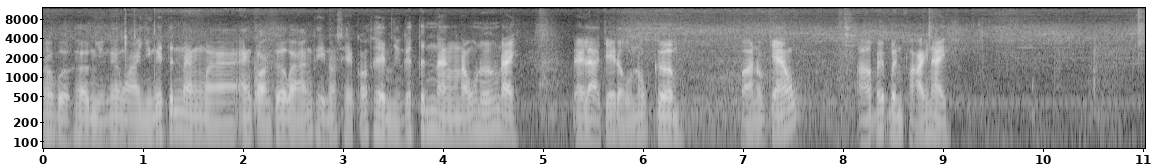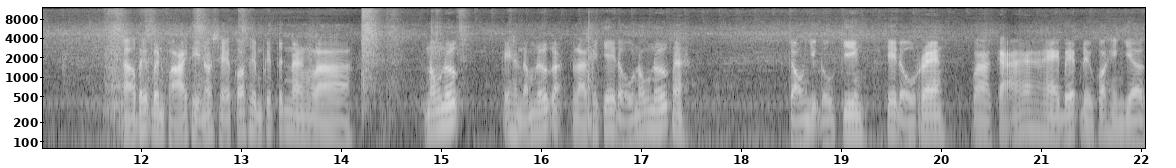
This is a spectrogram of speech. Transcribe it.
Nó vượt hơn những cái ngoài những cái tính năng mà an toàn cơ bản thì nó sẽ có thêm những cái tính năng nấu nướng đây. Đây là chế độ nấu cơm và nấu cháo ở bếp bên phải này. Ở bếp bên phải thì nó sẽ có thêm cái tính năng là nấu nước. Cái hình ấm nước á, là cái chế độ nấu nước nè. Chọn nhiệt độ chiên chế độ rang và cả hai bếp đều có hẹn giờ.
